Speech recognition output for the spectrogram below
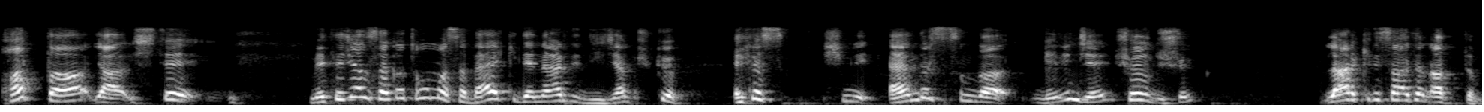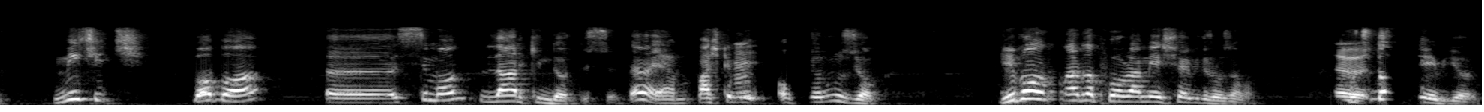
Hatta ya işte Metecan sakat olmasa belki denerdi diyeceğim. Çünkü Efes şimdi Anderson'da gelince şöyle düşün. Larkin'i zaten attım. Miçic, Baba, e, Simon, Larkin dörtlüsü. Değil mi? Yani başka bir opsiyonumuz yok. Reboundlarda problem yaşayabilir o zaman. Evet. Koçu da diyebiliyorum.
